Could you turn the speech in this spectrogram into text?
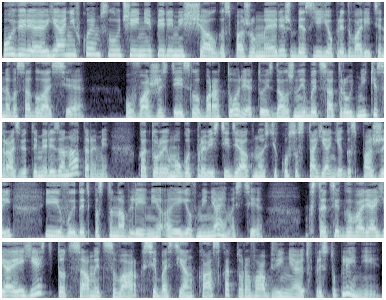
Уверяю, я ни в коем случае не перемещал госпожу Мэриш без ее предварительного согласия. У вас же здесь лаборатория, то есть должны быть сотрудники с развитыми резонаторами, которые могут провести диагностику состояния госпожи и выдать постановление о ее вменяемости – кстати говоря, я и есть тот самый цварк Себастьян Кас, которого обвиняют в преступлении.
